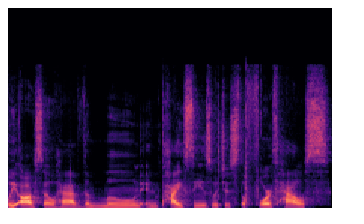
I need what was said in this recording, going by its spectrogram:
We also have the moon in Pisces, which is the fourth house.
